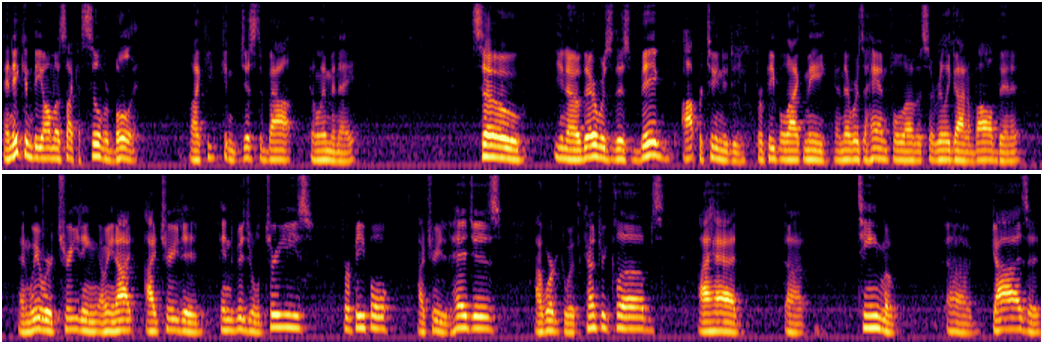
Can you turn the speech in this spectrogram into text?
And it can be almost like a silver bullet. Like you can just about eliminate so, you know, there was this big opportunity for people like me, and there was a handful of us that really got involved in it. And we were treating, I mean, I, I treated individual trees for people, I treated hedges, I worked with country clubs, I had a team of uh, guys at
